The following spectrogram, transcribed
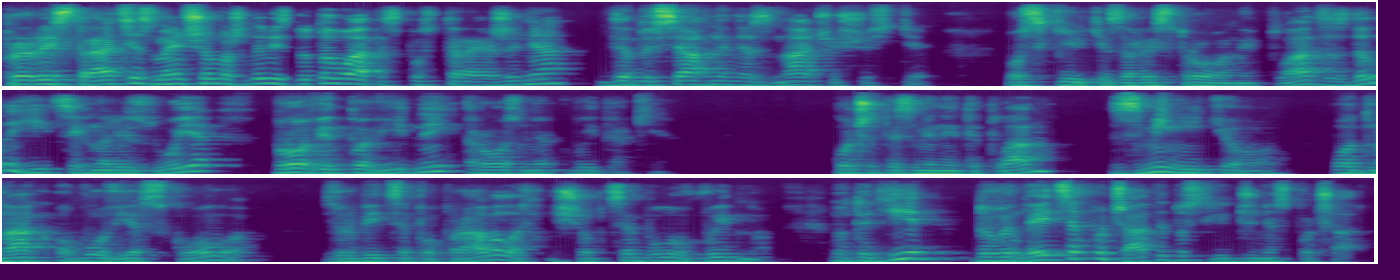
Пререєстрація зменшує можливість дотувати спостереження для досягнення значущості, оскільки зареєстрований план заздалегідь сигналізує про відповідний розмір вибірки. Хочете змінити план? Змініть його. Однак обов'язково зробіть це по правилах і щоб це було видно. Ну тоді доведеться почати дослідження спочатку.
